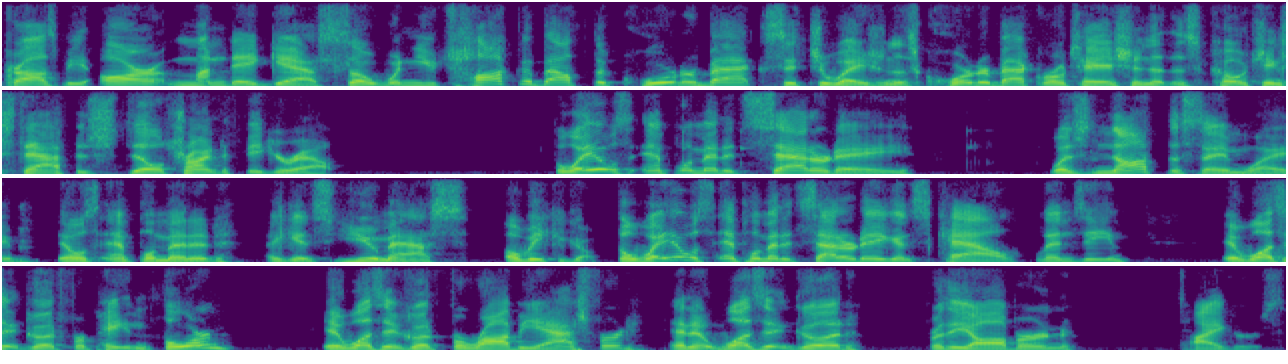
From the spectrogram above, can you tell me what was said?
Crosby, our Monday guest. So, when you talk about the quarterback situation, this quarterback rotation that this coaching staff is still trying to figure out, the way it was implemented Saturday was not the same way it was implemented against UMass a week ago. The way it was implemented Saturday against Cal, Lindsay, it wasn't good for Payton Thorne, it wasn't good for Robby Ashford, and it wasn't good for the Auburn Tigers.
